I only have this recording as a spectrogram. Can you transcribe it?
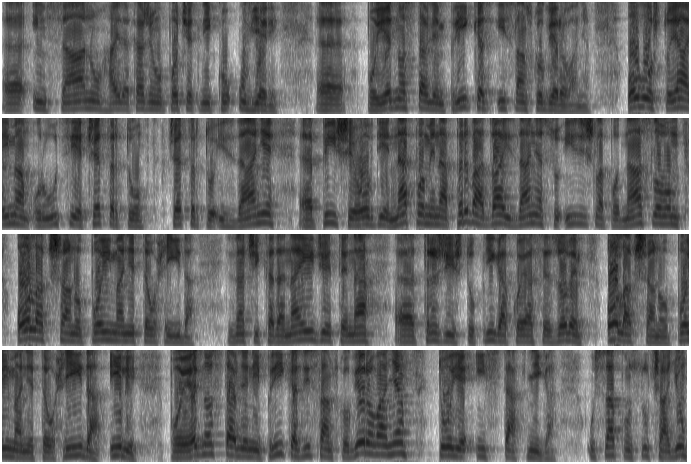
e, insanu, hajde da kažemo početniku u vjeri. E, pojednostavljen prikaz islamskog vjerovanja. Ovo što ja imam u ruci je četvrtu, četvrtu izdanje, e, piše ovdje napomena, prva dva izdanja su izišla pod naslovom Olakšano poimanje tauhida. Znači kada naiđete na e, tržištu knjiga koja se zove Olakšano poimanje tauhida ili pojednostavljeni prikaz islamskog vjerovanja, to je ista knjiga. U svakom slučaju e,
